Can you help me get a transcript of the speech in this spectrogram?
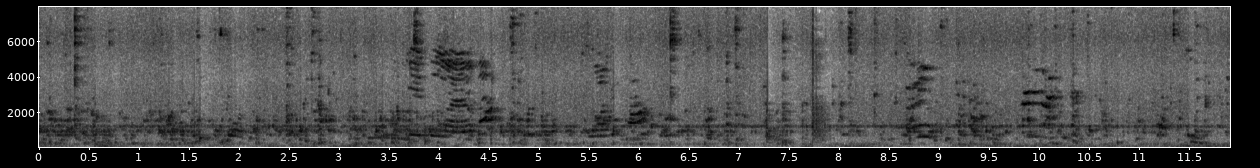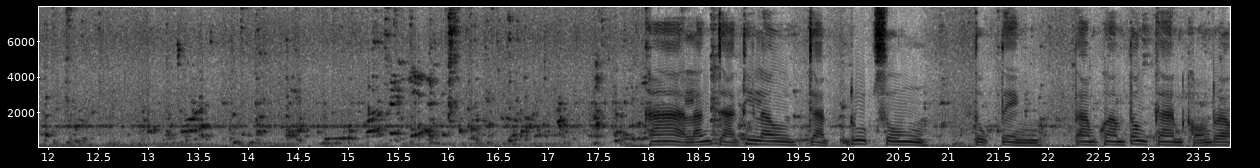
ค่ะ หลังจากที่เราจัดรูปทรง ตกแต่งตามความต้องการของเรา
